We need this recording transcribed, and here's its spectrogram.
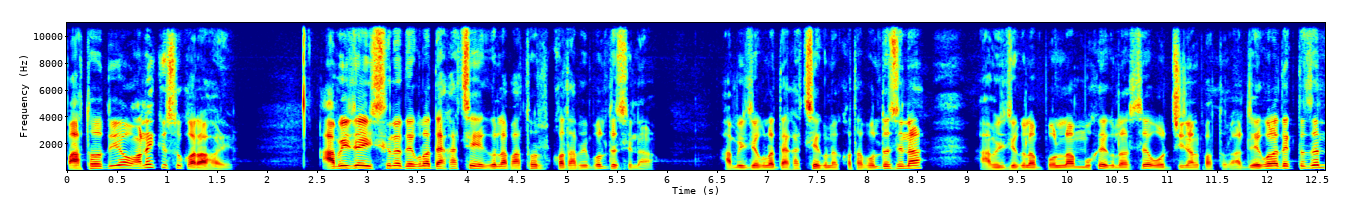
পাথর দিয়েও অনেক কিছু করা হয়। আমি যে স্ক্রিনে যেগুলো দেখাচ্ছি, এগুলো পাথর কথা আমি বলতেছি না। আমি যেগুলো দেখাচ্ছি এগুলো কথা বলতেছি না। আমি যেগুলো বললাম মুখে, এগুলো হচ্ছে অরিজিনাল পাথর। আর যেগুলো দেখতেছেন,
